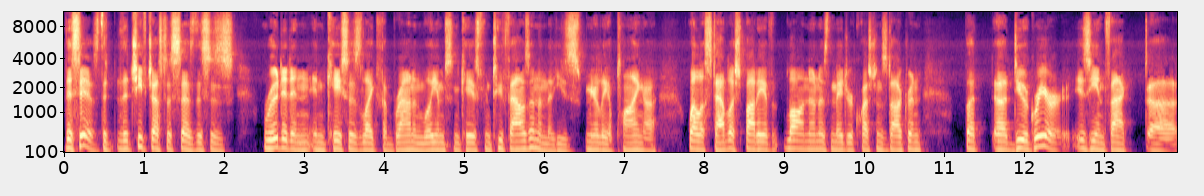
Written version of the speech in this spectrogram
this is. The, the Chief Justice says this is rooted in, in cases like the Brown and Williamson case from 2000, and that he's merely applying a well established body of law known as the Major Questions Doctrine. But uh, do you agree, or is he in fact uh,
